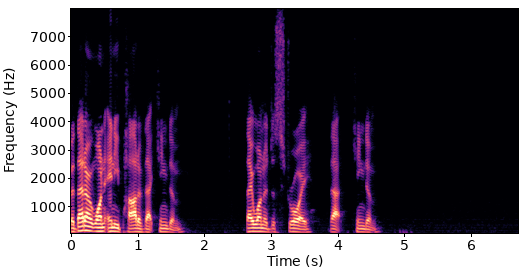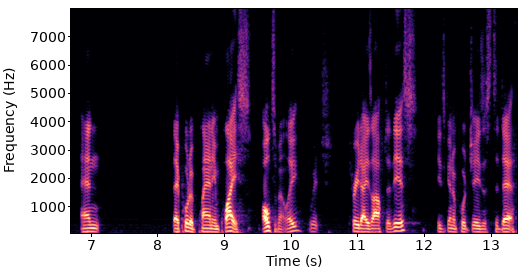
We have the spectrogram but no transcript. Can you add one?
but they don't want any part of that kingdom. They want to destroy that kingdom and they put a plan in place, ultimately, which three days after this is going to put Jesus to death.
